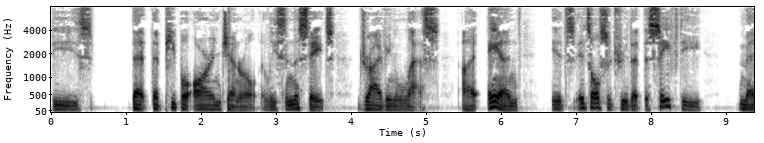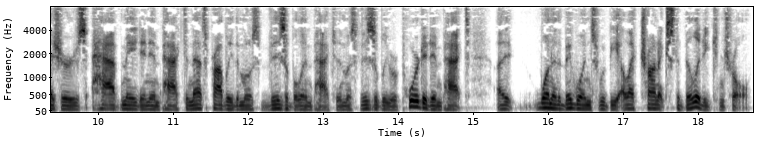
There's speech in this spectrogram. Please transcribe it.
these that that people are in general, at least in the states, driving less, uh, and it's it's also true that the safety measures have made an impact, and that's probably the most visible impact, the most visibly reported impact. Uh, one of the big ones would be electronic stability control.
